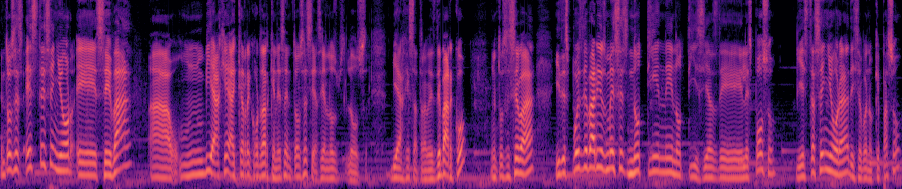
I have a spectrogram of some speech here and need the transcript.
Entonces este señor eh, se va a un viaje. Hay que recordar que en ese entonces se hacían los, los, viajes a través de barco. Entonces se va y después de varios meses no tiene noticias del esposo. Y esta señora dice, bueno, ¿qué pasó?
